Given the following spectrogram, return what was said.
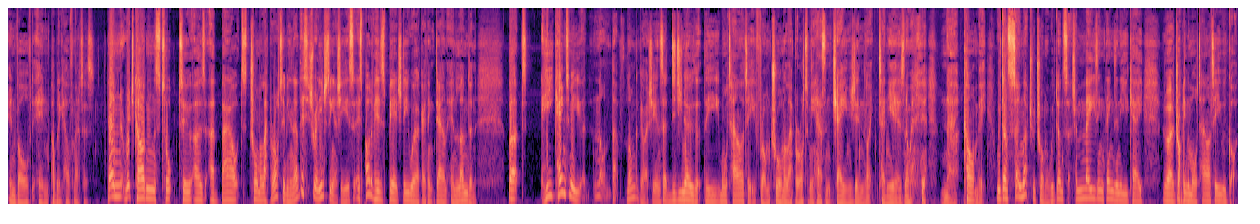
involved in public health matters. Then Rich Cardens talked to us about trauma laparotomy. Now, this is really interesting, actually. It's, it's part of his PhD work, I think, down in London. But he came to me not that long ago actually and said, "Did you know that the mortality from trauma laparotomy hasn't changed in like ten years?" And I went, "Nah, can't be. We've done so much with trauma. We've done such amazing things in the UK, uh, dropping the mortality. We've got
